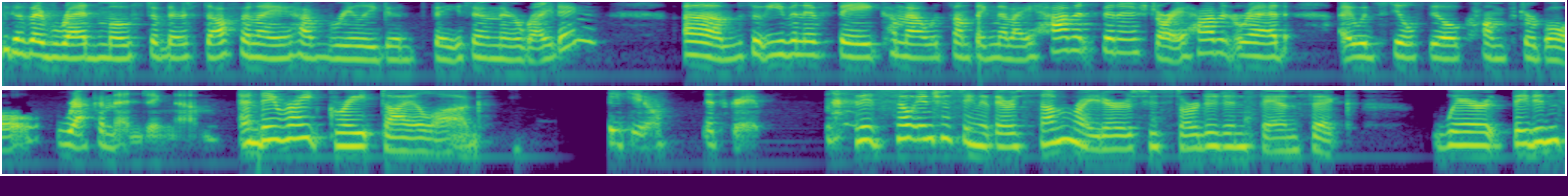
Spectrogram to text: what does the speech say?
because I've read most of their stuff and I have really good faith in their writing. Um so even if they come out with something that I haven't finished or I haven't read, I would still feel comfortable recommending them. and they write great dialogue. They do. It's great. And it's so interesting that there are some writers who started in fanfic where they didn't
